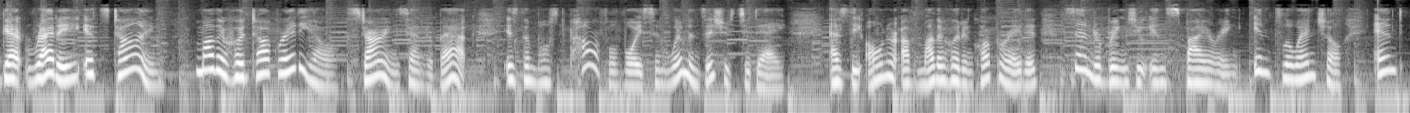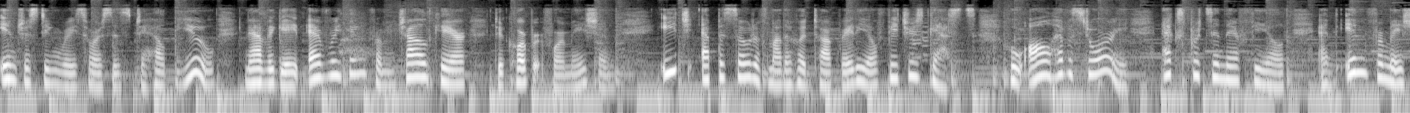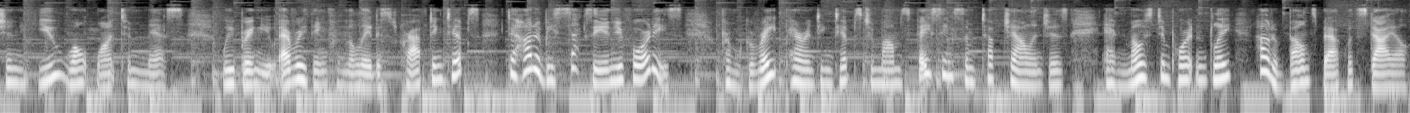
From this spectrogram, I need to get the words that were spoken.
Get ready, it's time. Motherhood Talk Radio, starring Sandra Beck, is the most powerful voice in women's issues today. As the owner of Motherhood Incorporated, Sandra brings you inspiring, influential, and interesting resources to help you navigate everything from childcare to corporate formation. Each episode of Motherhood Talk Radio features guests who all have a story, experts in their field, and information you won't want to miss. We bring you everything from the latest crafting tips to how to be sexy in your 40s, from great parenting tips to moms facing some tough challenges, and most importantly, how to bounce back with style.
